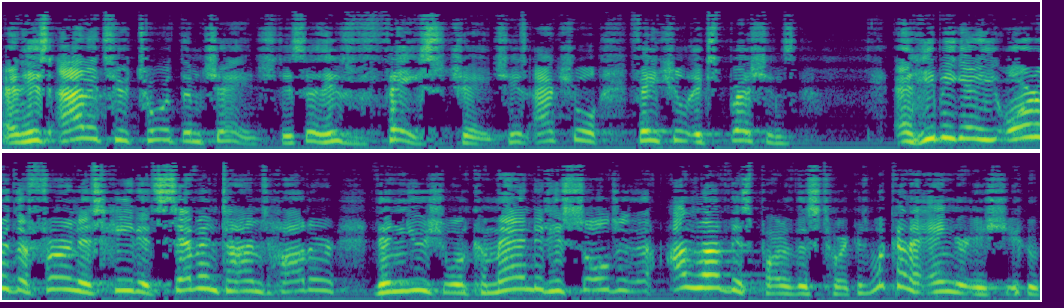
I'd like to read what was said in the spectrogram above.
and his attitude toward them changed. It says his face changed, his actual facial expressions. And he began, he ordered the furnace heated seven times hotter than usual and commanded his soldiers. I love this part of the story because what kind of anger issue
